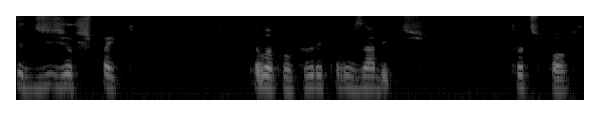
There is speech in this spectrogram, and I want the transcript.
de desrespeito pela cultura e pelos hábitos todos os povos.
